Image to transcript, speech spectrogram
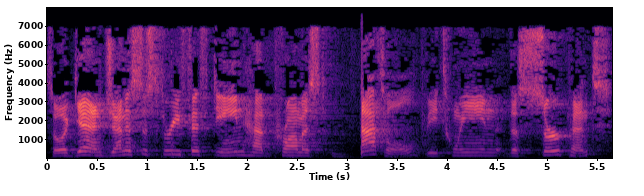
So again, Genesis 3:15 had promised battle between the serpent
